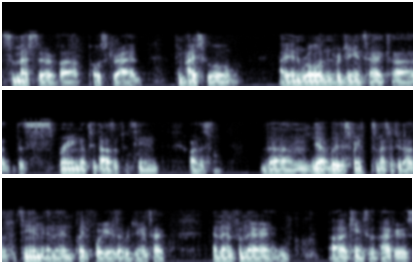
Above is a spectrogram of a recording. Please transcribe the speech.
semester of uh, post grad from high school, I enrolled in Virginia Tech uh, the spring of 2015, or this the um, yeah I believe the spring semester 2015, and then played four years at Virginia Tech, and then from there uh, came to the Packers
